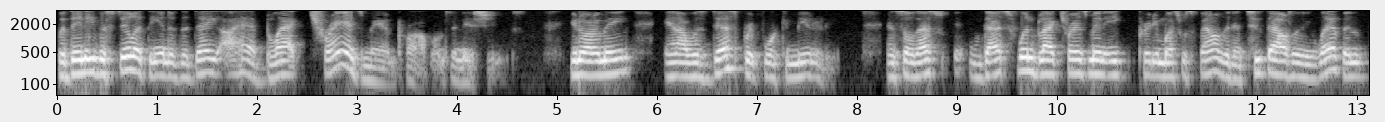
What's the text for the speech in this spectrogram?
But then even still at the end of the day, I had black trans man problems and issues. You know what I mean? And I was desperate for community. And so that's that's when Black Transmen Inc. pretty much was founded. In 2011,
